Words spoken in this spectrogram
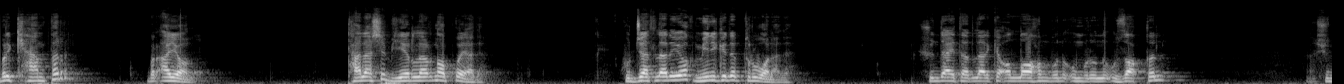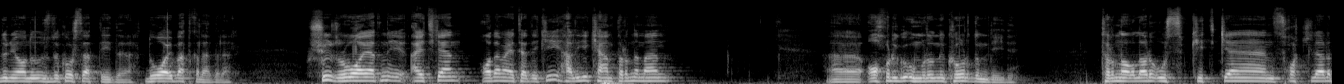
Bir kampir bir ayol talashib yerlarini olib qo'yadi. Hujjatlari yo'q meniki deb turib oladi. Shunda aytadilarki allohim buni umrini uzoq qil shu dunyoni o'zida ko'rsat deydilar duoibat qiladilar. Shu rivoyatni aytgan odam aytadiki haligi kampirni man e, oxirgi umrini ko'rdim deydi. Tirnoqlari o'sib ketgan sochlari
